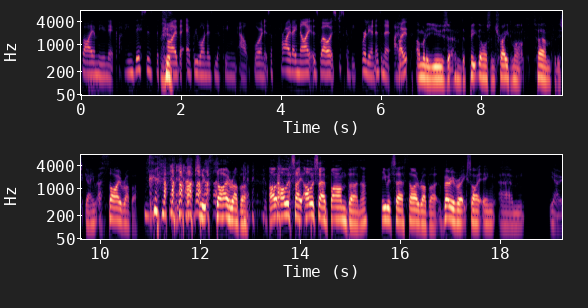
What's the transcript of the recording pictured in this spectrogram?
Bayern Munich. I mean, this is the tie that everyone is looking out for, and it's a Friday night as well. It's just going to be brilliant, isn't it? I hope. I'm going to use um, the Pete Donaldson trademarked term for this game: a thigh rubber, absolute thigh rubber. I, I would say, I would say a barn burner. He would say a thigh rubber. Very, very exciting. Um, you know,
